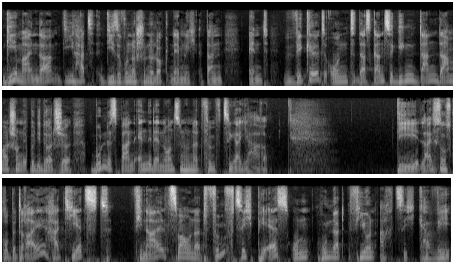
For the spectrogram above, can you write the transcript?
Geminder. Die hat diese wunderschöne Lok nämlich dann entwickelt und das Ganze ging dann damals schon über die Deutsche Bundesbahn Ende der 1950er Jahre. Die Leistungsgruppe 3 hat jetzt Final 250 PS und 184 kW.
